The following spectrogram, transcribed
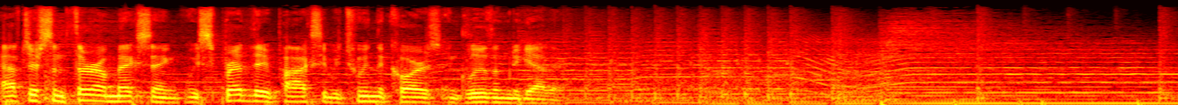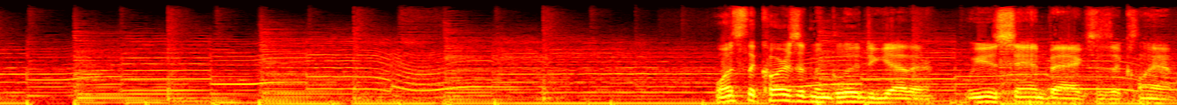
after some thorough mixing, we spread the epoxy between the cores and glue them together. Once the cores have been glued together, we use sandbags as a clamp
